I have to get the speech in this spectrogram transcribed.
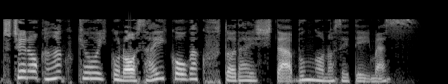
土の科学教育の最高学府と題した文を載せています。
